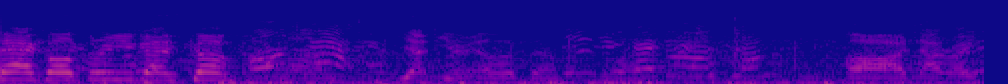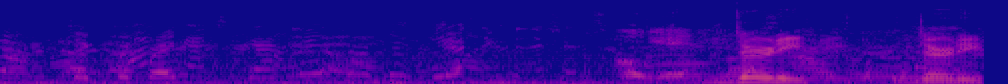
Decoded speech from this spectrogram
attack, all three of you guys come. Yep, you're LSM. Uh, not right now. Take a quick break. Dirty. Dirty.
